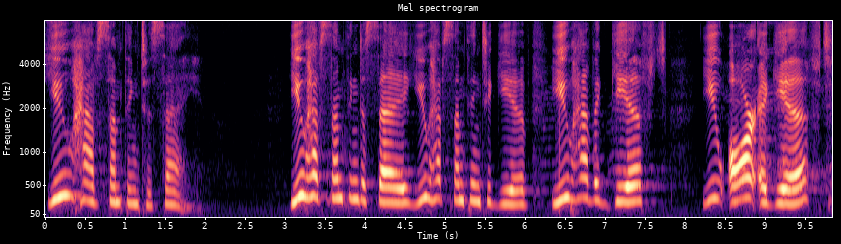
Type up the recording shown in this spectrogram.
you have something to say. You have something to say. You have something to give. You have a gift. You are a gift.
